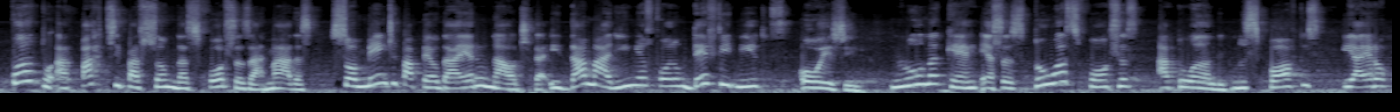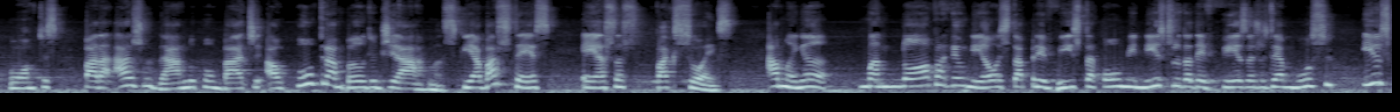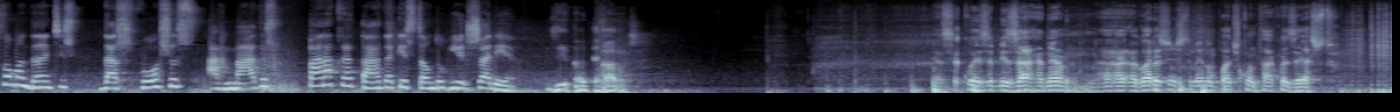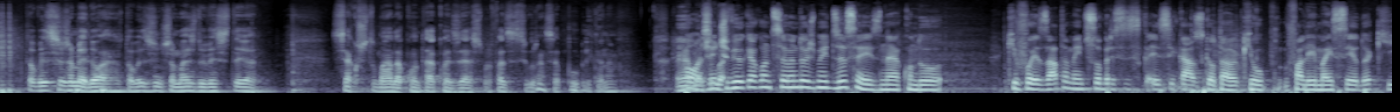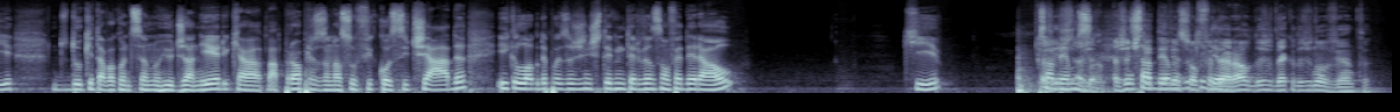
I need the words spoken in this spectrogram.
Quanto à participação das Forças Armadas, somente o papel da Aeronáutica e da Marinha foram definidos hoje. Lula quer essas duas forças atuando nos portos e aeroportos para ajudar no combate ao contrabando de armas que abastece essas facções. Amanhã, uma nova reunião está prevista com o ministro da Defesa, José Múcio, e os comandantes das Forças Armadas para tratar da questão do Rio de Janeiro. Essa coisa bizarra, né? A- Agora a gente também não pode contar com o exército. Talvez seja melhor, talvez a gente jamais devesse ter se acostumado a contar com o exército para fazer segurança pública, né? É, Bom, a mas- gente mas- viu o que aconteceu em 2016, né? Quando que foi exatamente sobre esses- esse caso que eu, tava, que eu falei mais cedo aqui, do que estava acontecendo no Rio de Janeiro, e que a, a própria Zona Sul ficou sitiada, e que logo depois a gente teve intervenção federal, que sabemos, A gente, a gente tem sabemos intervenção o que federal desde a década de 90. deu.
